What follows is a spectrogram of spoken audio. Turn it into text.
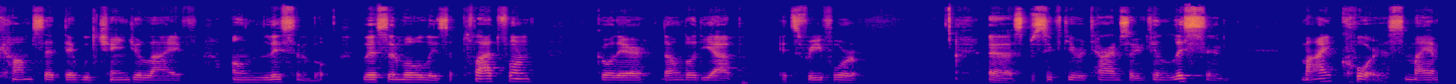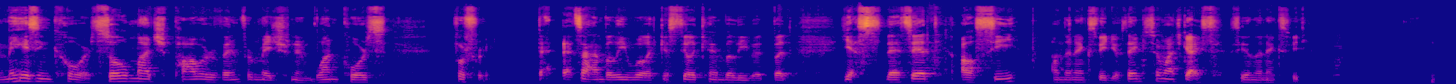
concepts that will change your life on Listenable. Listenable is a platform. Go there, download the app. It's free for a specific period of time so you can listen my course, my amazing course, so much power of information in one course for free. That, that's unbelievable. Like I still can't believe it. But yes, that's it. I'll see on the next video. Thank you so much, guys. See you in the next video.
